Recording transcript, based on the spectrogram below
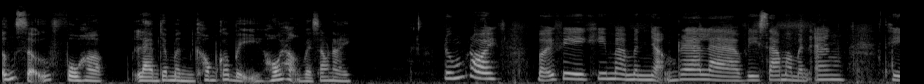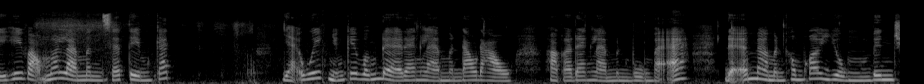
ứng xử phù hợp làm cho mình không có bị hối hận về sau này. Đúng rồi bởi vì khi mà mình nhận ra là vì sao mà mình ăn thì hy vọng là mình sẽ tìm cách giải quyết những cái vấn đề đang làm mình đau đầu hoặc là đang làm mình buồn bã để mà mình không có dùng binge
